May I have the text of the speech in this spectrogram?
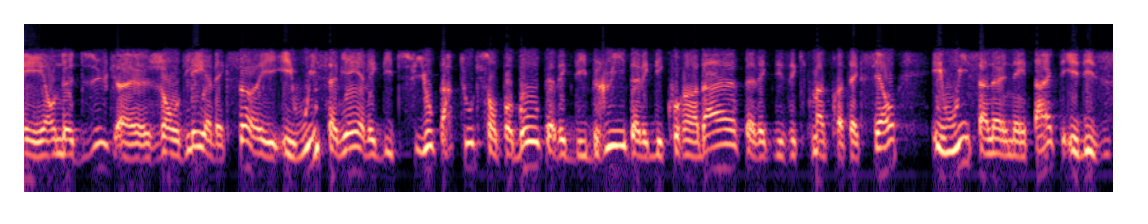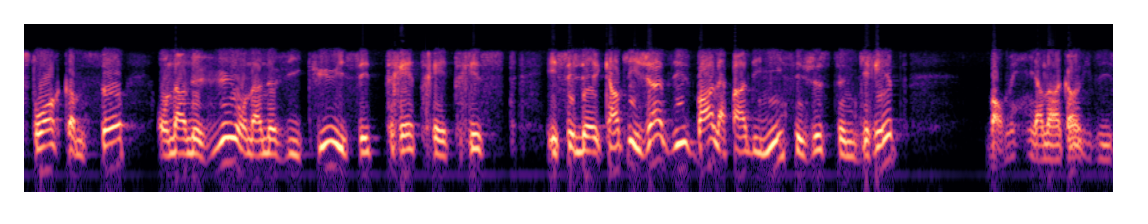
et on a dû euh, jongler avec ça. Et, oui, ça vient avec des tuyaux partout qui sont pas beaux, puis avec des bruits, puis avec des courants d'air, puis avec des équipements de protection. Et oui, ça a un impact. Et des histoires comme ça, on en a vu, on en a vécu, et c'est très, très triste. Et c'est le quand les gens disent bah la pandémie, c'est juste une grippe. Bon, mais il y en a encore qui disent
